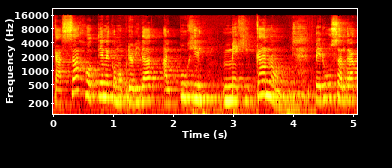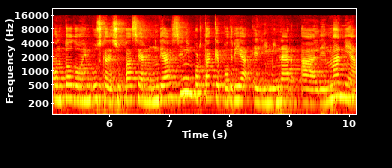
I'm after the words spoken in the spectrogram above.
kazajo tiene como prioridad al púgil mexicano. Perú saldrá con todo en busca de su pase al Mundial, sin importar que podría eliminar a Alemania.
